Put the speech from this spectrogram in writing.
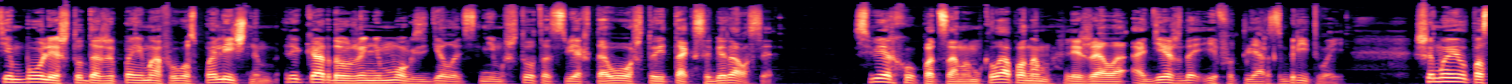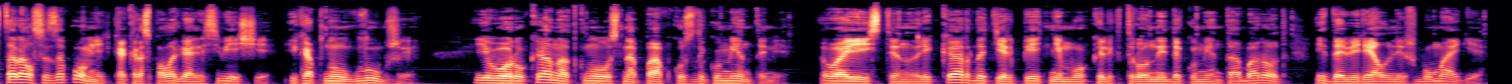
тем более, что даже поймав его с поличным, Рикардо уже не мог сделать с ним что-то сверх того, что и так собирался. Сверху, под самым клапаном, лежала одежда и футляр с бритвой. Шимаил постарался запомнить, как располагались вещи, и копнул глубже. Его рука наткнулась на папку с документами. Воистину, Рикардо терпеть не мог электронный документооборот и доверял лишь бумаге.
